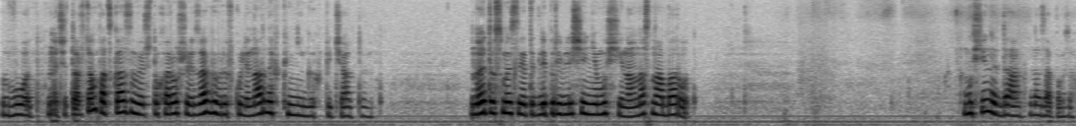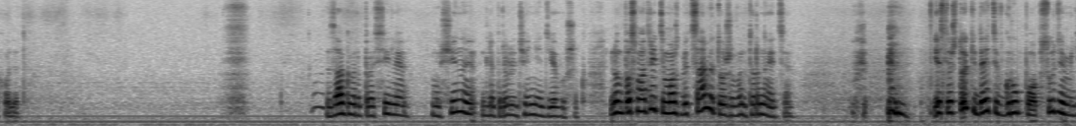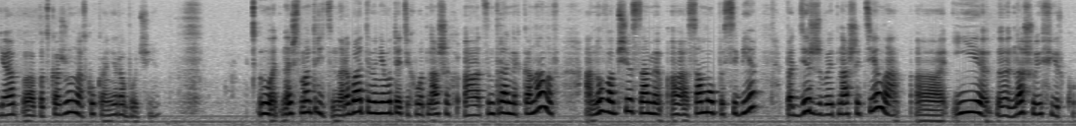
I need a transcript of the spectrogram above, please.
Вот, значит, Артем подсказывает, что хорошие заговоры в кулинарных книгах печатают. Но это в смысле, это для привлечения мужчин, а у нас наоборот. Мужчины, да, на запах заходят. Заговоры просили мужчины для привлечения девушек. Ну, посмотрите, может быть, сами тоже в интернете. Если что, кидайте в группу, обсудим, я а, подскажу, насколько они рабочие. Вот, значит, смотрите, нарабатывание вот этих вот наших а, центральных каналов, оно вообще сами, а, само по себе поддерживает наше тело а, и а, нашу эфирку.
